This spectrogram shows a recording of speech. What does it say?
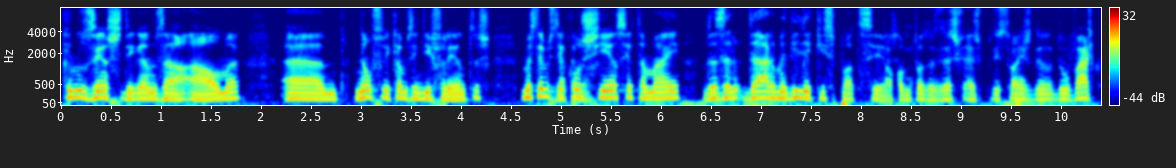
que nos enche, digamos, a, a alma. Uh, não ficamos indiferentes, mas temos de ter consciência também das, da armadilha que isso pode ser. Tal como todas as, as posições do, do Vasco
